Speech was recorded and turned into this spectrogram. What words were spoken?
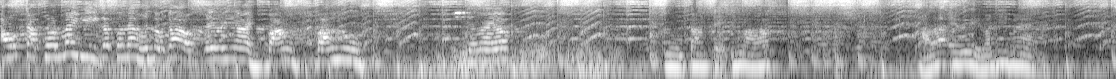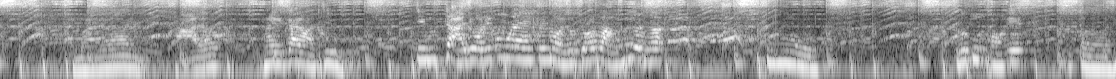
เอาจับบอลไม่ดีครับตอนแรกเห็นเบอร์เก้าได้ยังไงบังบังอยู่ยังไงครับอยู่ตามเตะขึ้นมาครับเอาละเอเวอร์มาที่แมนแมนหายแล้วให้ใกล้มาจิ้ม จิ้มจ่ายโยนให้กู้แรงไปหน่อยครับย้อนหลังเพื่อนครับโอ้โหรถทุนของเอเอ่อเฮ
